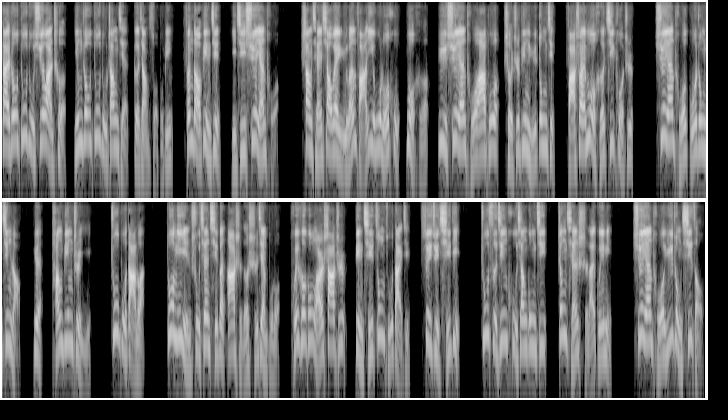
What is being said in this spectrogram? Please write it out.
代州都督薛万彻、瀛州都督张俭各将所部兵，分道并进，以及薛延陀。上遣校尉宇文法义乌罗护漠河，遇薛延陀阿波设之兵于东晋，法率漠河击破之。薛延陀国中惊扰，曰：“唐兵至矣！”诸部大乱。多米引数千骑奔阿史德实践部落，回合攻而杀之，并其宗族殆尽，遂据其地。诸四金互相攻击，争前使来归命。薛延陀余众西走，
